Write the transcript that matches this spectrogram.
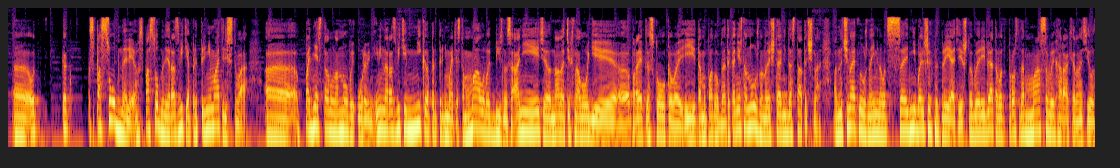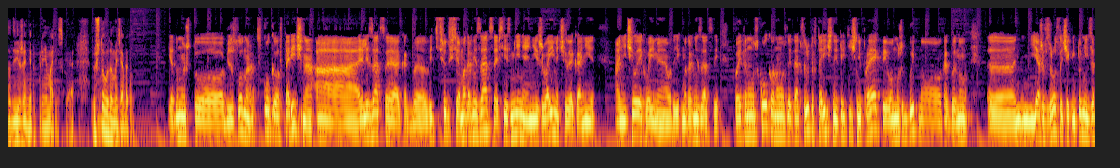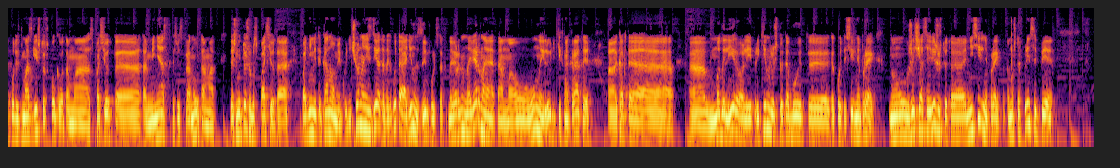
э, вот как способно ли, способно ли развитие предпринимательства э, поднять страну на новый уровень? Именно развитие микропредпринимательства, малого бизнеса, а не эти нанотехнологии, э, проекты Сколково и тому подобное. Это, конечно, нужно, но я считаю, недостаточно. А начинать нужно именно вот с небольших предприятий, чтобы ребята вот просто там массовый характер носило это движение предпринимательское. Что вы думаете об этом? Я думаю, что, безусловно, Сколково вторично, а реализация, как бы, ведь все, вся модернизация, все изменения, они же во имя человека, они а не человек во имя вот этих модернизаций. Поэтому Сколково, на мой взгляд, это абсолютно вторичный, третичный проект, и он может быть, но как бы, ну, э, я же взрослый человек, никто мне не запутает мозги, что Сколково там э, спасет э, там, меня, спасет страну, там, от, даже не то, чтобы спасет, а поднимет экономику. Ничего она не сделает, это какой-то один из импульсов. Наверное, наверное там умные люди, технократы э, как-то моделировали и прикинули, что это будет э, какой-то сильный проект. Но уже сейчас я вижу, что это не сильный проект, потому что, в принципе,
